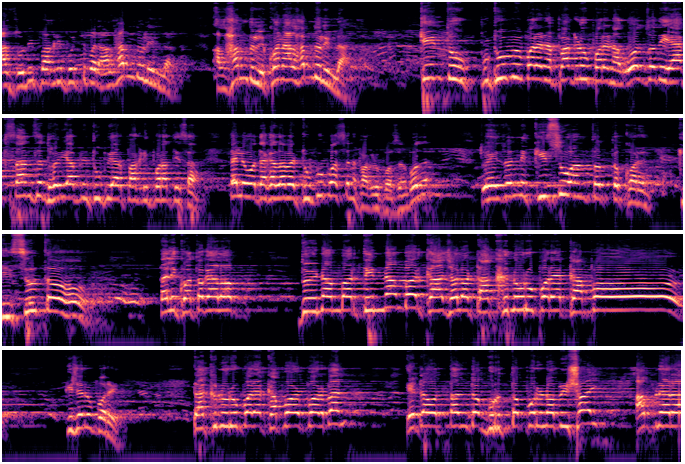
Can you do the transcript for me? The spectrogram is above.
আর যদি পাগড়ি পরতে পারে, আলহামদুলিল্লাহ। আলহামদুলিল্লাহ, কোন আলহামদুলিল্লাহ? কিন্তু টুপি পরে না, পাগড়িও পরে না। ও যদি এক চান্সে ধরি আপনি টুপি আর পাগড়ি পরাতে চান, তাহলে ও দেখা যাবে টুপু পরছে না, পাগড়ি পরছে না, বোঝেন? তো এই জন্য কিছু অন্তত করেন, কিছু তো হোক। তাহলে কত গেল? দুই নম্বর, তিন নম্বর কাজ হলো টাকনুর উপরে কাপড়। কিসের উপরে? টাকনুর উপরে কাপড় পরবেন এটা অত্যন্ত গুরুত্বপূর্ণ বিষয়। আপনারা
